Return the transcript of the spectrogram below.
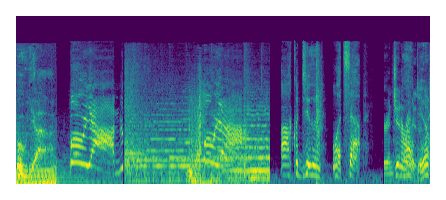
Booyah! Booyah! Booyah! Aqua Dude, what's up? and Oh, generated dude.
